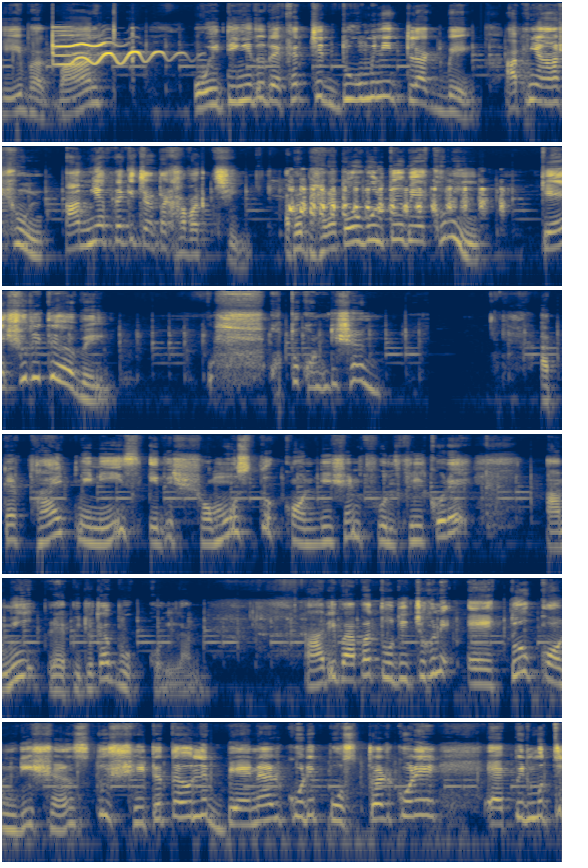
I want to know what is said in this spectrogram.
হে ভগবান ওয়েটিংয়ে তো দেখাচ্ছে দু মিনিট লাগবে। আপনি আসুন, আমি আপনাকে চাটা খাওয়াচ্ছি। আপনার ভাড়াটাও বলতে হবে এখনই। ক্যাশও দিতে হবে। কত কন্ডিশন আফটার ফাইভ মিনিটস এদের সমস্ত কন্ডিশন ফুলফিল করে আমি র্যাপিডোটা বুক করলাম। আরে বাবা, তোদের যখন এত কন্ডিশনস তো সেটা তাহলে ব্যানার করে পোস্টার করে, অ্যাপের মধ্যে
